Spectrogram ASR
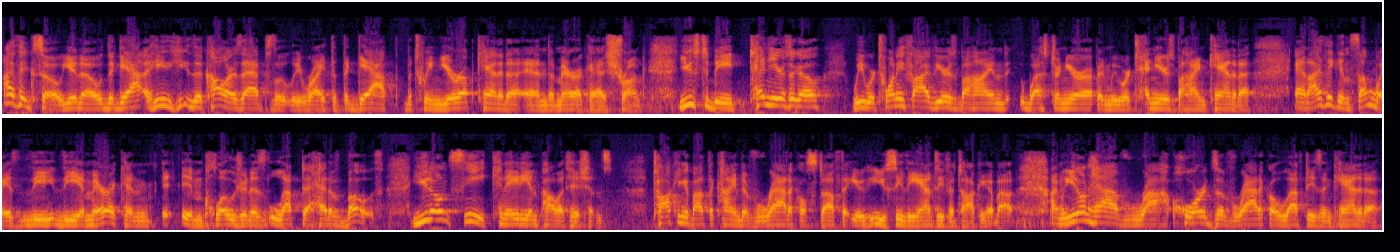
I think so. You know, the gap. He, he, the caller is absolutely right that the gap between Europe, Canada, and America has shrunk. Used to be 10 years ago, we were 25 years behind Western Europe, and we were 10 years behind Canada. And I think in some ways, the the American implosion has leapt ahead of both. You don't see Canadian politicians talking about the kind of radical stuff that you you see the Antifa talking about. I mean, you don't have ra- hordes of radical lefties in Canada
